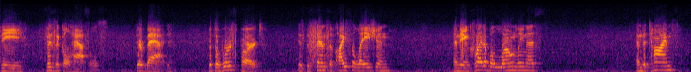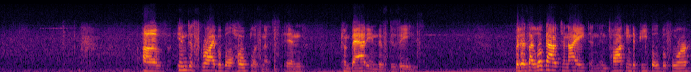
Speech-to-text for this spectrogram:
the physical hassles. They're bad. But the worst part is the sense of isolation and the incredible loneliness and the times of indescribable hopelessness in combating this disease. But as I look out tonight and, and talking to people before,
